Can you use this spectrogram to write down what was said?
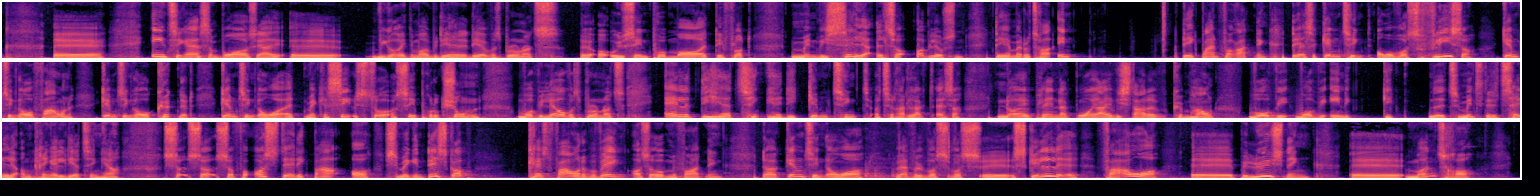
Øh, en ting er, som bror og jeg, øh, vi går rigtig meget op i det her, det er vores bronuts øh, og udseende på dem, og at det er flot. Men vi sælger altså oplevelsen. Det her med, at du træder ind, det er ikke bare en forretning. Det er altså gennemtænkt over vores fliser, gennemtænkt over farverne, gennemtænkt over køkkenet, gennemtænkt over, at man kan se, stå og se produktionen, hvor vi laver vores bronuts. Alle de her ting her, de er gennemtænkt og tilrettelagt, altså nøje planlagt. Bror og jeg, vi startede i København, hvor vi, hvor vi egentlig ned til mindste detalje omkring alle de her ting her. Så, så, så for os, det er det ikke bare at smække en disk op, kaste farverne på væggen, og så åbne en forretning. Der er gennemtænkt over i hvert fald vores, vores øh, skilte, farver, øh, belysning, øh, montre,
